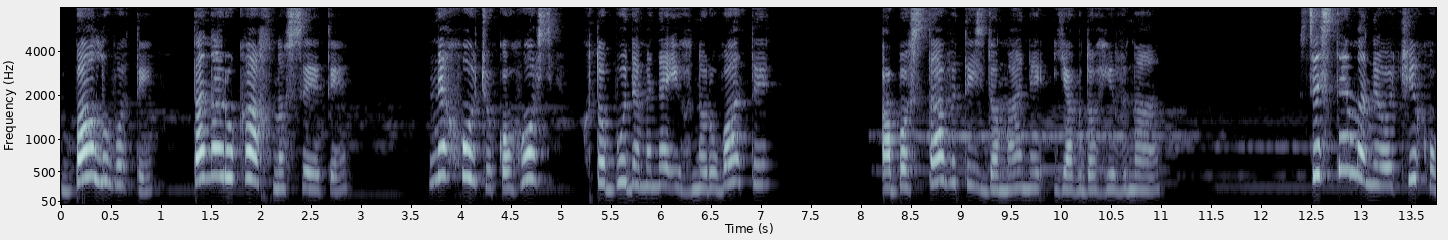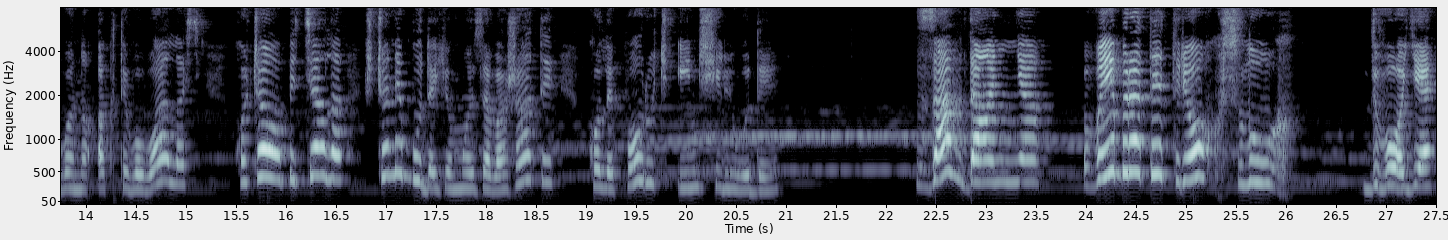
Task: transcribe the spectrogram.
балувати та на руках носити. Не хочу когось, хто буде мене ігнорувати або ставитись до мене як до гівна. Система неочікувано активувалась, хоча обіцяла, що не буде йому заважати, коли поруч інші люди. Завдання вибрати трьох слуг. Двоє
